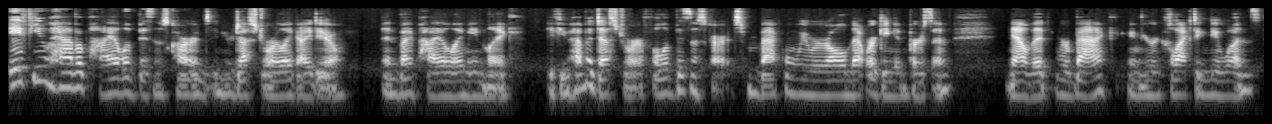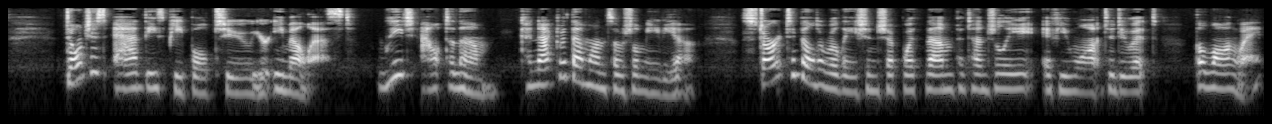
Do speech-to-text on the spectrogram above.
if you have a pile of business cards in your desk drawer like I do, and by pile, I mean like if you have a desk drawer full of business cards from back when we were all networking in person, now that we're back and you're collecting new ones, don't just add these people to your email list. Reach out to them, connect with them on social media, start to build a relationship with them potentially if you want to do it the long way.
